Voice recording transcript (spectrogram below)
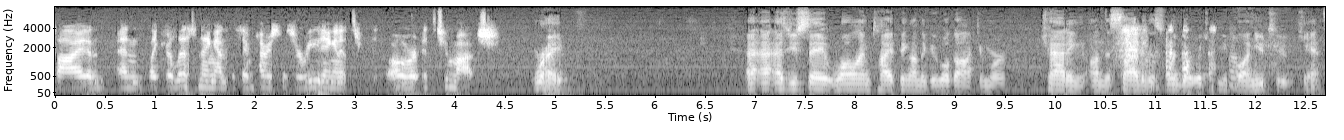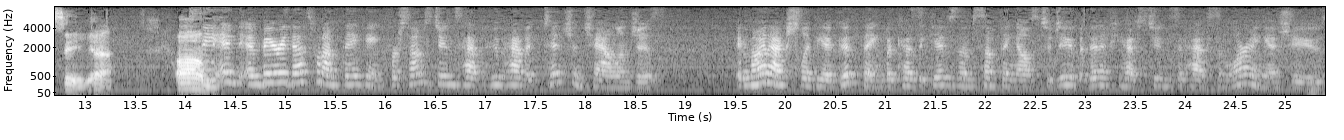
side and, and like you're listening and at the same time you're supposed to be reading and it's, it's over it's too much. Right. As you say, while I'm typing on the Google Doc and we're chatting on the side of this window, which people on YouTube can't see. Yeah. Um, See, and, and Barry, that's what I'm thinking. For some students have who have attention challenges, it might actually be a good thing because it gives them something else to do. But then if you have students that have some learning issues,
